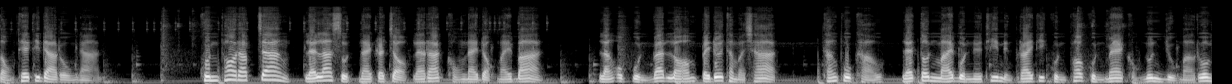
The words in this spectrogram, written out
สองเทพธิดาโรงงาน คุณพ่อรับจ้างและล่าสุดนายกระจอกและรักของนายดอกไม้บ้าน หลังอบอุ่นแวดล้อมไปด้วยธรรมชาติ ทั้งภูเขาและต้นไม้บนเนื้อที่หนึ่งไร่ที่คุณพ่อคุณแม่ของนุ่นอยู่มาร่วม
